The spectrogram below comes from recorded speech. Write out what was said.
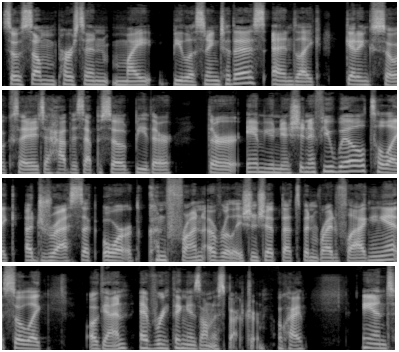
So some person might be listening to this and like getting so excited to have this episode be their their ammunition, if you will, to like address a, or confront a relationship that's been red flagging it. So like again, everything is on a spectrum, okay? and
